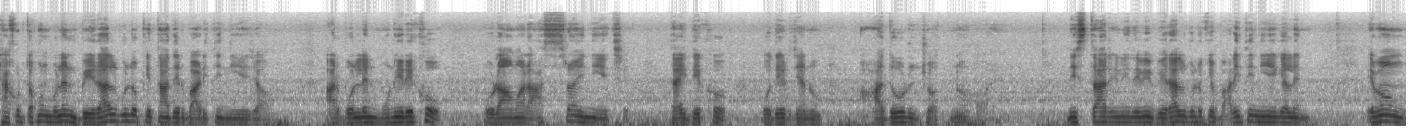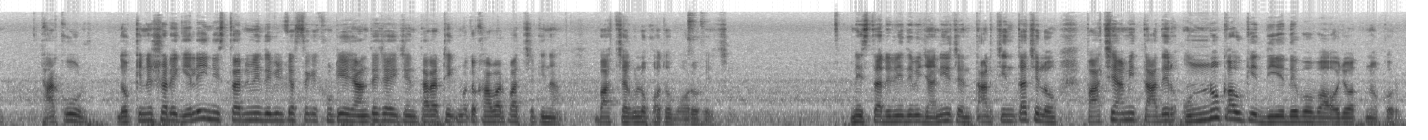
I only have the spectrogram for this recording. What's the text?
ঠাকুর তখন বললেন, বেড়ালগুলোকে তাদের বাড়িতে নিয়ে যাও। আর বললেন, মনে রেখো ওরা আমার আশ্রয় নিয়েছে। তাই দেখো, ওদের যেন আদর যত্ন হয়। নিস্তারিণী দেবী বেড়ালগুলোকে বাড়িতে নিয়ে গেলেন এবং ঠাকুর দক্ষিণেশ্বরে গেলেই নিস্তারিণী দেবীর কাছ থেকে খুঁটিয়ে জানতে চাইছেন, তারা ঠিকমতো খাবার পাচ্ছে কিনা, বাচ্চাগুলো কত বড় হয়েছে। নিস্তারিণী দেবী জানিয়েছেন, তার চিন্তা ছিল, পাছে আমি তাদের অন্য কাউকে দিয়ে দেব বা অযত্ন করব।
